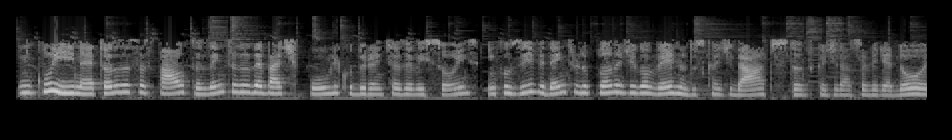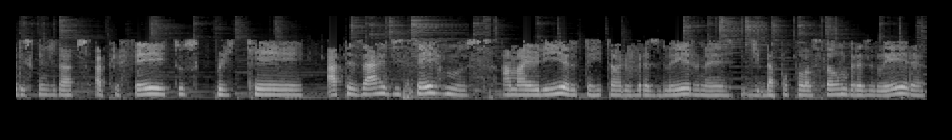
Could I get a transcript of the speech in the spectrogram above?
incluir né, todas essas pautas dentro do debate público durante as eleições, inclusive dentro do plano de governo dos candidatos, tanto candidatos a vereadores, candidatos a prefeitos, porque apesar de sermos a maioria do território brasileiro, né, de, da população brasileira,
